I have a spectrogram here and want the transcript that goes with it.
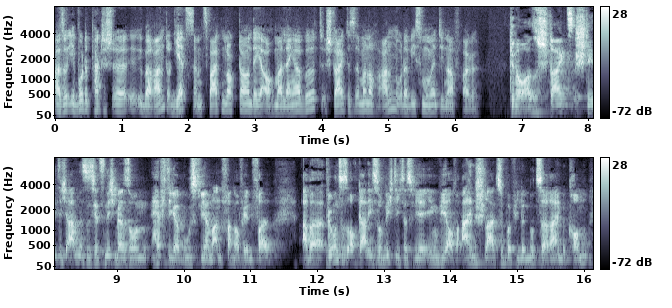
Also ihr wurdet praktisch äh, überrannt und jetzt im zweiten Lockdown, der ja auch immer länger wird, steigt es immer noch an oder wie ist im Moment die Nachfrage? Genau, also es steigt stetig an. Es ist jetzt nicht mehr so ein heftiger Boost wie am Anfang auf jeden Fall. Aber für uns ist auch gar nicht so wichtig, dass wir irgendwie auf einen Schlag super viele Nutzer reinbekommen,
